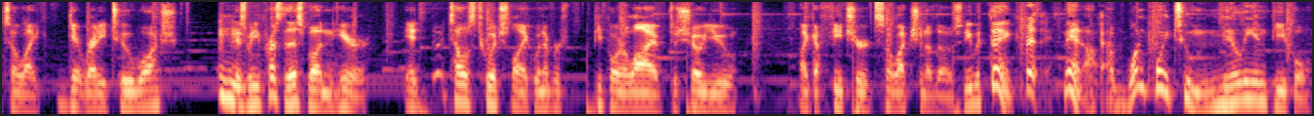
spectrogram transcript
to like get ready to watch. Mm-hmm. Because when you press this button here, it tells Twitch like whenever people are live to show you like a featured selection of those. And you would think, Really? man, Okay. 1.2 million people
